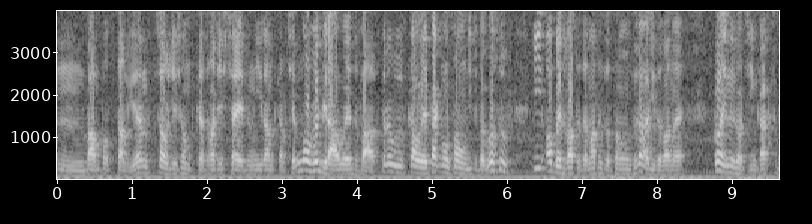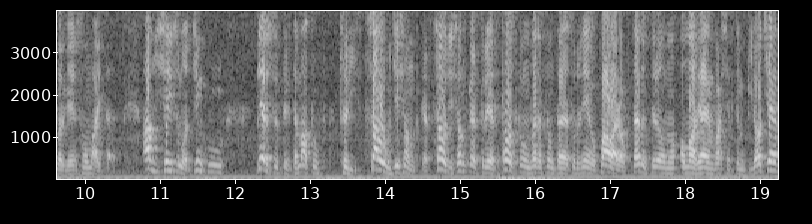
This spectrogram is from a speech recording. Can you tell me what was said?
mm, Wam podstawiłem, strzał dziesiątkę 21 i randka w ciemno, wygrały dwa, które uzyskały taką samą liczbę głosów i obydwa te tematy zostaną zrealizowane w kolejnych odcinkach Super Game Show Meister. A w dzisiejszym odcinku Pierwszy z tych tematów, czyli strzał w dziesiątkę. Strzał w dziesiątkę, który jest polską wersją teleturnieju Power of Ten, który om- omawiałem właśnie w tym pilocie.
